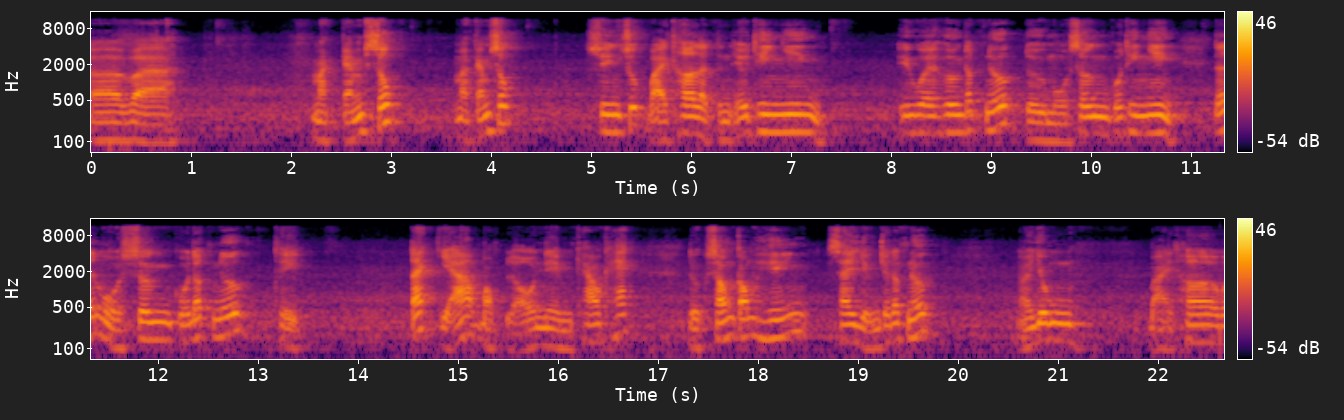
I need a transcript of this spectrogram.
À, và mặt cảm xúc mặt cảm xúc xuyên suốt bài thơ là tình yêu thiên nhiên yêu quê hương đất nước từ mùa xuân của thiên nhiên đến mùa xuân của đất nước thì tác giả bộc lộ niềm khao khát được sống cống hiến, xây dựng cho đất nước. Nội dung bài thơ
